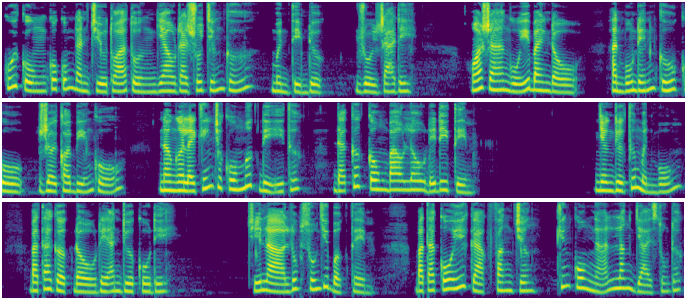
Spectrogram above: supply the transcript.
Cuối cùng cô cũng đành chịu thỏa thuận giao ra số chứng cứ mình tìm được, rồi ra đi. Hóa ra ngụy ban đầu Anh muốn đến cứu cô Rời coi biển gỗ Nào ngờ lại khiến cho cô mất đi ý thức Đã cất công bao lâu để đi tìm Nhận được thứ mình muốn Bà ta gật đầu để anh đưa cô đi. Chỉ là lúc xuống dưới bậc thềm, Bà ta cố ý gạt phăng chân, Khiến cô ngã lăn dài xuống đất.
